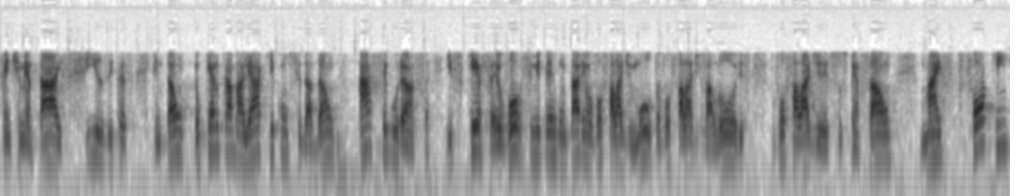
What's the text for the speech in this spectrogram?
sentimentais, físicas. Então, eu quero trabalhar aqui com o cidadão a segurança. Esqueça, eu vou, se me perguntarem, eu vou falar de multa, vou falar de valores, vou falar de suspensão, mas foquem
